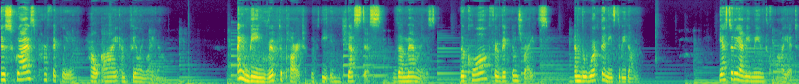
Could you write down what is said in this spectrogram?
describes perfectly how I am feeling right now. I am being ripped apart with the injustice, the memories, the call for victims' rights, and the work that needs to be done. Yesterday, I remained quiet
